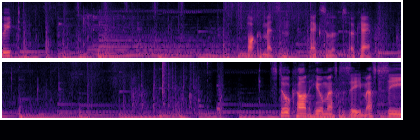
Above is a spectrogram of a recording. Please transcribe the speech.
Sweet. Block of medicine. Excellent. Okay. Still can't heal Master Z. Master Z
